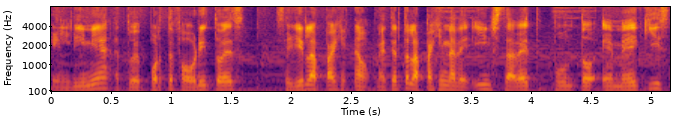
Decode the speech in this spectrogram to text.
en línea a tu deporte favorito es seguir la página, no, meterte a la página de instabet.mx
